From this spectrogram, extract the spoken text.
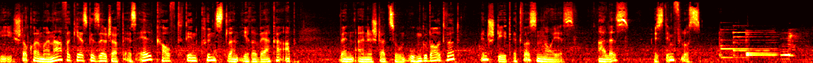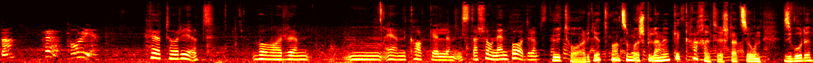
Die Stockholmer Nahverkehrsgesellschaft SL kauft den Künstlern ihre Werke ab. Wenn eine Station umgebaut wird, entsteht etwas Neues. Alles ist im Fluss. Nästa, Hötorget. Hötorget var badrumsstation. Hötorget war zum Beispiel eine gekachelte Station. Sie wurde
